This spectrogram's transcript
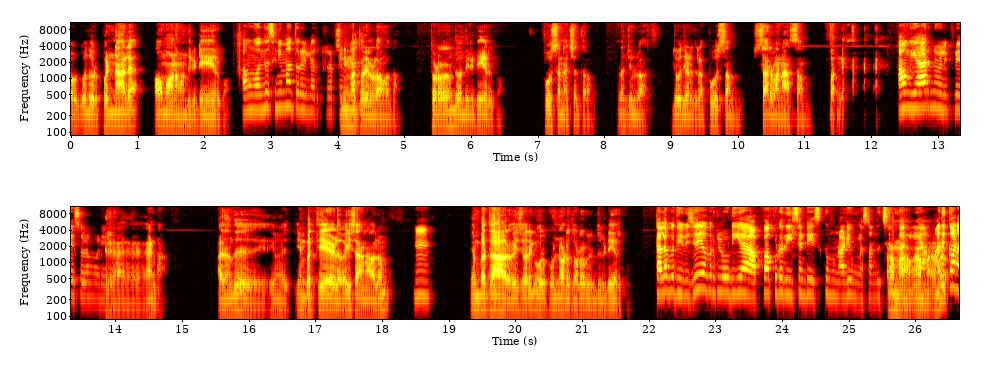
அவருக்கு வந்து ஒரு பெண்ணால் அவமானம் வந்துக்கிட்டே இருக்கும். அவங்க வந்து சினிமா துறையில இருக்கிற? சினிமா துறையில் உள்ளவங்க தான். தொடர்ந்து வந்துக்கிட்டே இருக்கும். பூச நட்சத்திரம். அதான் சொல்லுவா ஜோதிடத்தில் பூசம் சர்வநாசம் வாங்க அவங்க யாருன்னு வெளிப்படையா சொல்ல முடியும் வேண்டாம். அது வந்து எண்பத்தி ஏழு வயசு ஆனாலும் எண்பத்தாறு வயசு வரைக்கும் ஒரு பொண்ணோட தொடர்பு இருந்துக்கிட்டே இருக்கும். தளபதி விஜய் அவர்களுடைய அப்பா கூட ரீசெண்ட் டேஸ்க்கு முன்னாடி உங்களை ஆமா, சந்திச்சிருந்தாரு இல்லையா? ஆமா. அதுக்கான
